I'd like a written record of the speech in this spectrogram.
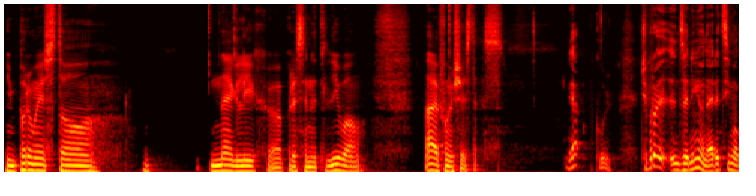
In prvo mesto, ne glih eh, presenetljivo, iPhone 6S. Ja, cool. Čeprav je zanimivo, ne, recimo,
